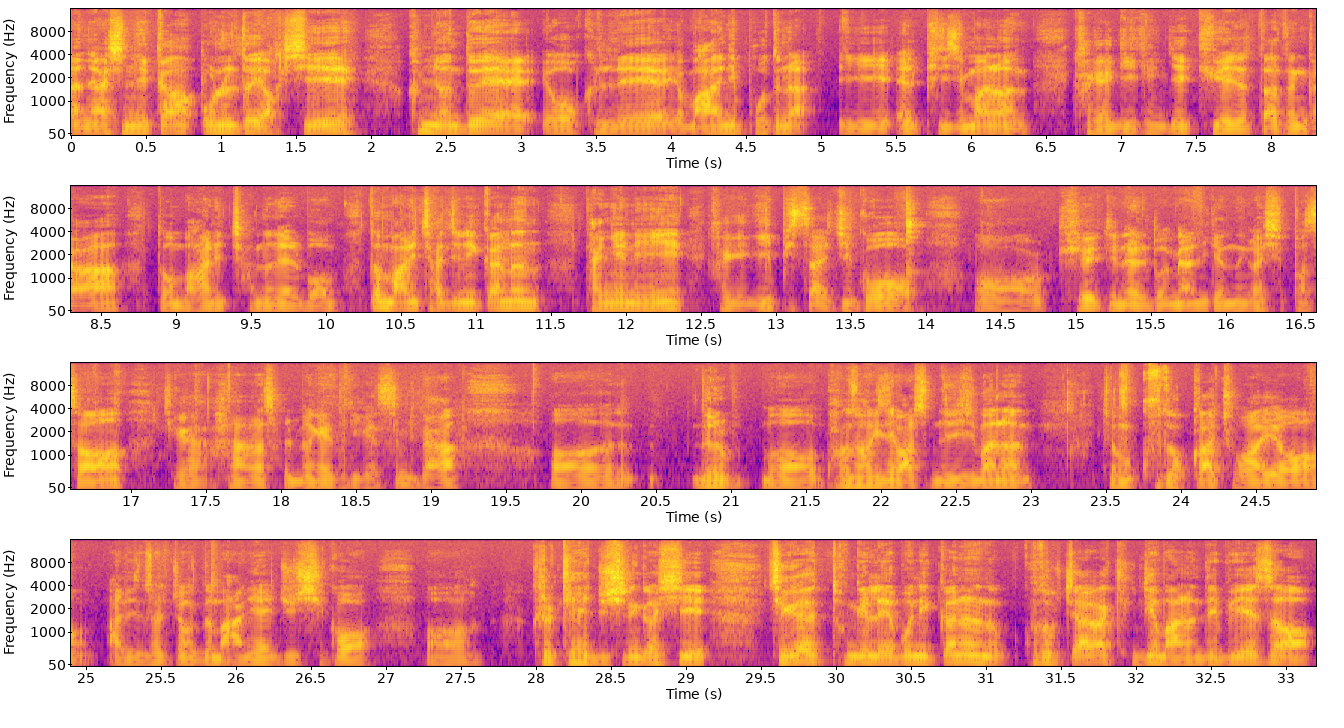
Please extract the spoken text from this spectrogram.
안녕하십니까. 오늘도 역시 금년도에 요 근래에 많이 보던 이 LP지만은 가격이 굉장히 귀해졌다든가 또 많이 찾는 앨범 또 많이 찾으니까는 당연히 가격이 비싸지고 어, 귀해진 앨범이 아니겠는가 싶어서 제가 하나하나 설명해 드리겠습니다. 어, 늘 뭐 방송하기 전에 말씀드리지만은 좀 구독과 좋아요, 알림 설정도 많이 해주시고 어 그렇게 해주시는 것이 제가 통계를 내보니까는 구독자가 굉장히 많은데 비해서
